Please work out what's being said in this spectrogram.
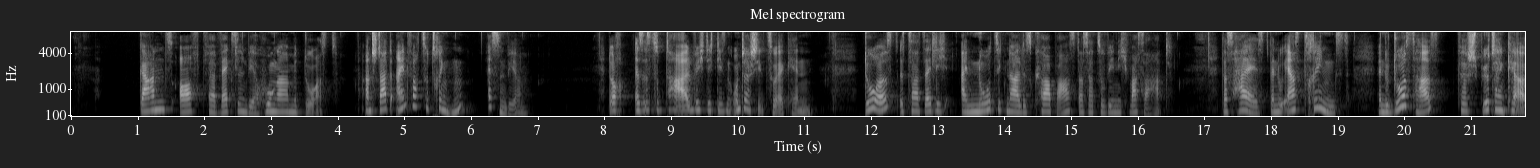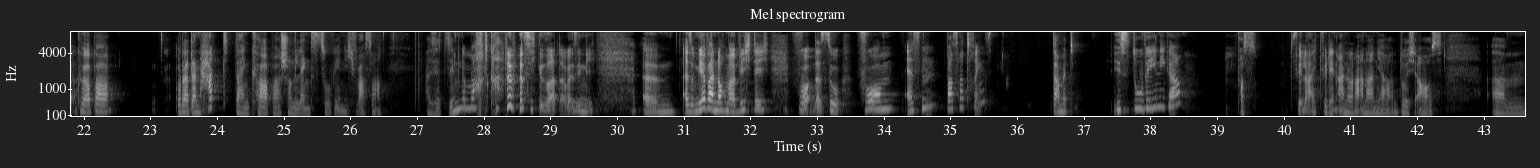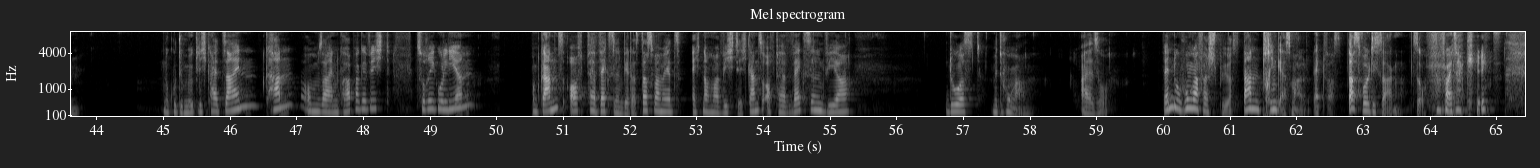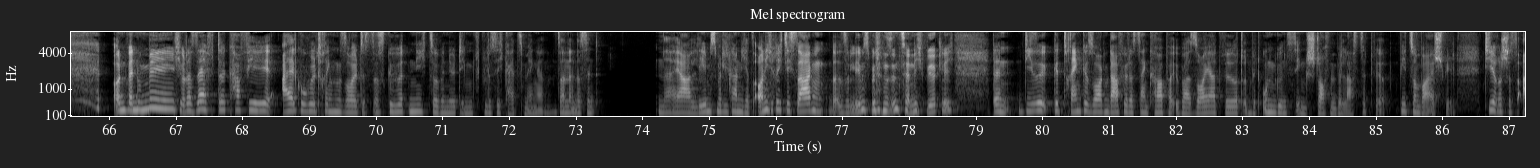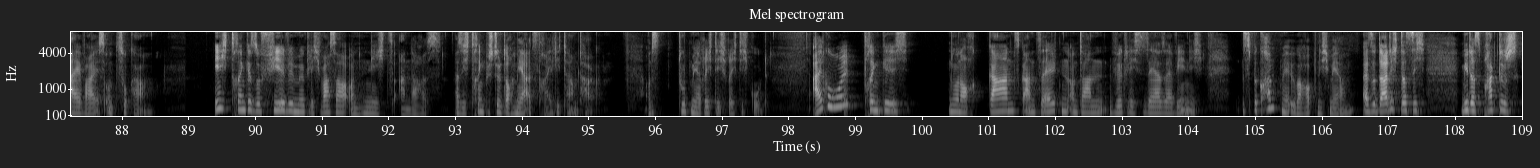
ganz oft verwechseln wir Hunger mit Durst. Anstatt einfach zu trinken, essen wir. Doch es ist total wichtig, diesen Unterschied zu erkennen. Durst ist tatsächlich ein Notsignal des Körpers, dass er zu wenig Wasser hat. Das heißt, wenn du erst trinkst, wenn du Durst hast, verspürt dein Körper oder dann hat dein Körper schon längst zu wenig Wasser. Hat es jetzt Sinn gemacht gerade, was ich gesagt habe, weiß ich nicht. Ähm, also mir war nochmal wichtig, dass du vorm Essen Wasser trinkst. Damit isst du weniger, was vielleicht für den einen oder anderen ja durchaus ähm, eine gute Möglichkeit sein kann, um sein Körpergewicht zu regulieren. Und ganz oft verwechseln wir das. Das war mir jetzt echt nochmal wichtig. Ganz oft verwechseln wir Durst mit Hunger. Also, wenn du Hunger verspürst, dann trink erstmal etwas. Das wollte ich sagen. So, weiter geht's. Und wenn du Milch oder Säfte, Kaffee, Alkohol trinken solltest, das gehört nicht zur benötigten Flüssigkeitsmenge, sondern das sind naja, Lebensmittel kann ich jetzt auch nicht richtig sagen. Also Lebensmittel sind es ja nicht wirklich. Denn diese Getränke sorgen dafür, dass dein Körper übersäuert wird und mit ungünstigen Stoffen belastet wird. Wie zum Beispiel tierisches Eiweiß und Zucker. Ich trinke so viel wie möglich Wasser und nichts anderes. Also ich trinke bestimmt auch mehr als drei Liter am Tag. Und es tut mir richtig, richtig gut. Alkohol trinke ich nur noch ganz, ganz selten und dann wirklich sehr, sehr wenig. Es bekommt mir überhaupt nicht mehr. Also dadurch, dass ich mir das praktisch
